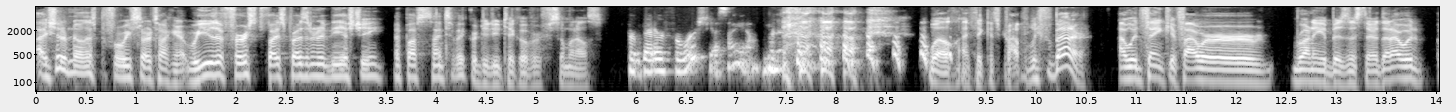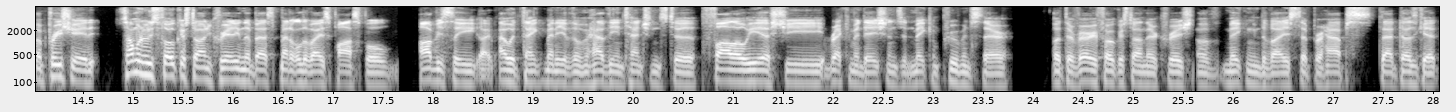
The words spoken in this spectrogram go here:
I should have known this before we started talking. Were you the first vice president of ESG at Boston Scientific, or did you take over for someone else? For better, for worse, yes, I am. well, I think it's probably for better. I would think if I were running a business there, that I would appreciate someone who's focused on creating the best medical device possible. Obviously, I, I would think many of them have the intentions to follow ESG recommendations and make improvements there, but they're very focused on their creation of making a device that perhaps that does get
